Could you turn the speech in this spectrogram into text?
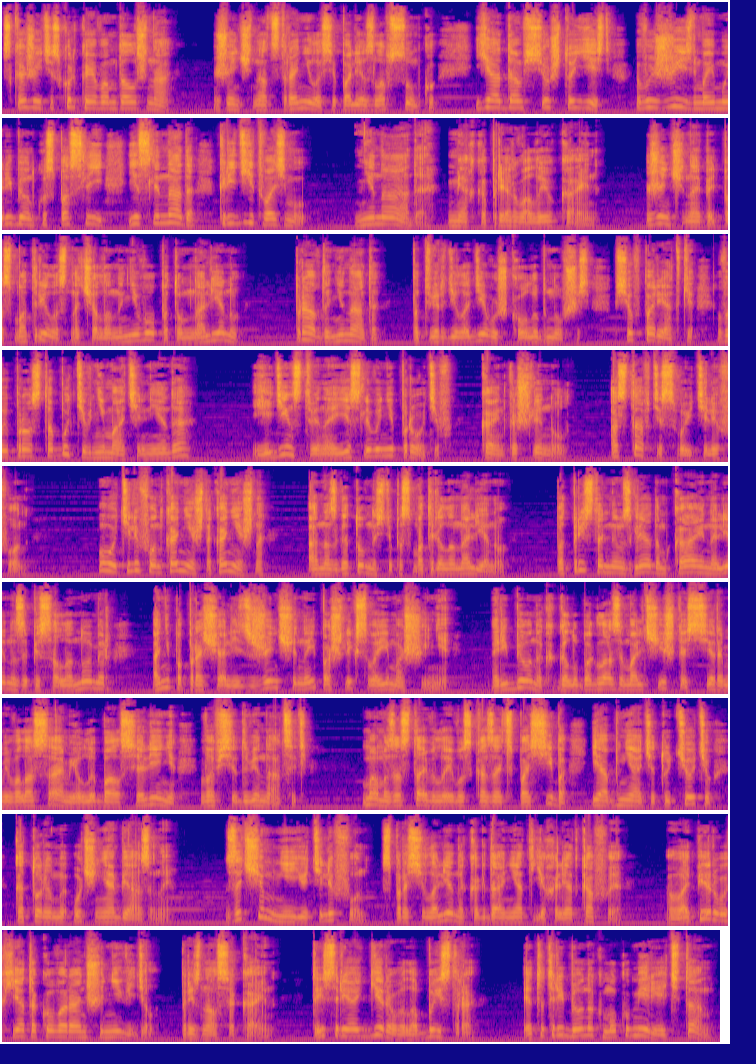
«Скажите, сколько я вам должна?» Женщина отстранилась и полезла в сумку. «Я отдам все, что есть. Вы жизнь моему ребенку спасли. Если надо, кредит возьму». «Не надо», – мягко прервал ее Каин. Женщина опять посмотрела сначала на него, потом на Лену. «Правда, не надо», – подтвердила девушка, улыбнувшись. «Все в порядке. Вы просто будьте внимательнее, да?» «Единственное, если вы не против», – Каин кашлянул. «Оставьте свой телефон». «О, телефон, конечно, конечно», она с готовностью посмотрела на Лену. Под пристальным взглядом Каина Лена записала номер, они попрощались с женщиной и пошли к своей машине. Ребенок, голубоглазый мальчишка с серыми волосами, улыбался Лене во все двенадцать. Мама заставила его сказать спасибо и обнять эту тетю, которой мы очень обязаны. «Зачем мне ее телефон?» – спросила Лена, когда они отъехали от кафе. «Во-первых, я такого раньше не видел», – признался Каин. Ты среагировала быстро. Этот ребенок мог умереть там».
